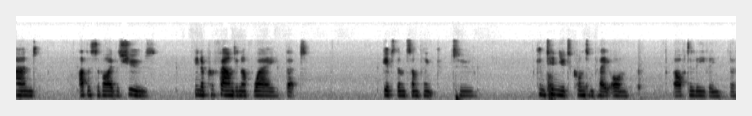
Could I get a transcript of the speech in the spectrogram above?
and other survivors' shoes in a profound enough way that gives them something to continue to contemplate on after leaving the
